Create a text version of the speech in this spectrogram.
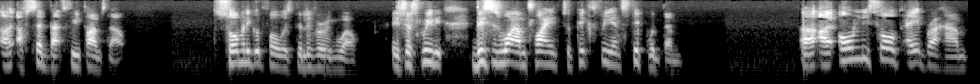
I've said that three times now so many good forwards delivering well. It's just really this is why I'm trying to pick three and stick with them. Uh, I only sold Abraham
